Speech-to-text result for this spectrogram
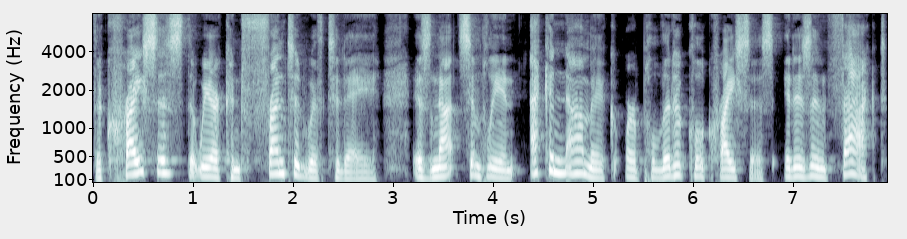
The crisis that we are confronted with today is not simply an economic or political crisis, it is in fact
